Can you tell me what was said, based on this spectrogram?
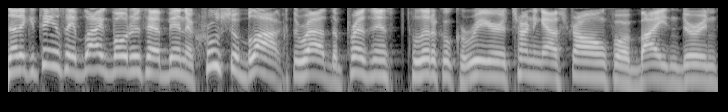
Now they continue to say black voters have been a crucial block throughout the president's political career, turning out strong for Biden during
